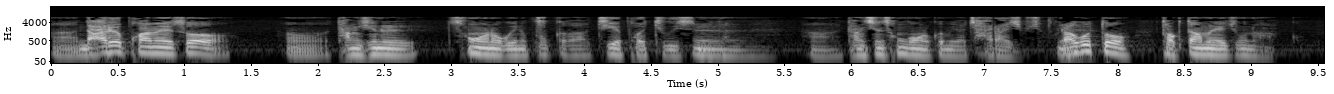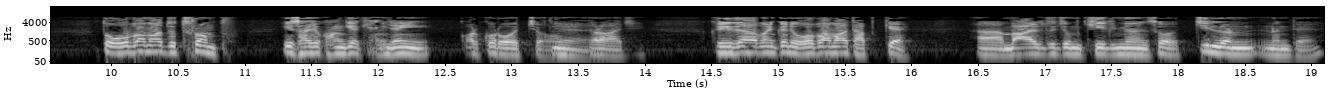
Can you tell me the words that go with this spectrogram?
아, 나를 포함해서, 어, 당신을 성원하고 있는 국가가 뒤에 버티고 있습니다. 예. 아, 당신 성공할 겁니다. 잘 하십시오. 라고 또 덕담을 해주고 나왔고. 또 오바마도 트럼프. 이 사실 관계가 굉장히 껄끄러웠죠. 예. 여러 가지. 그러다 보니까 오바마답게, 아, 말도 좀 길면서 찔렀는데,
